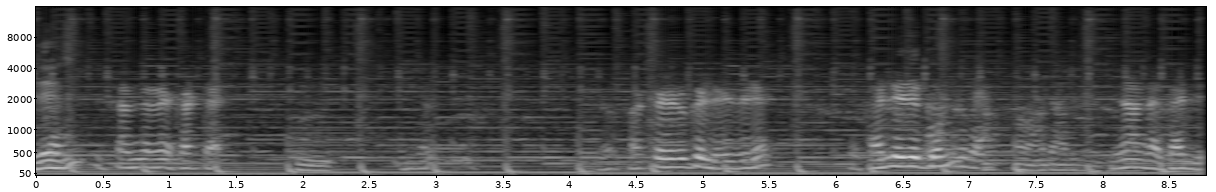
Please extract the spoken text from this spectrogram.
இது சந்தன கட்டை. கட்டை இருக்குல்ல இதில் கல் இருக்கு அந்த கல்.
